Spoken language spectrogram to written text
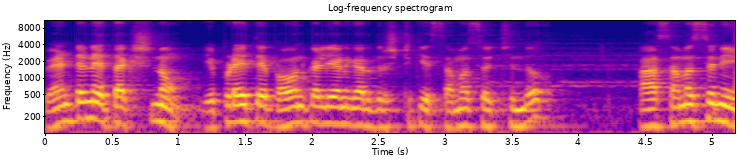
వెంటనే తక్షణం ఎప్పుడైతే పవన్ కళ్యాణ్ గారి దృష్టికి సమస్య వచ్చిందో ఆ సమస్యని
